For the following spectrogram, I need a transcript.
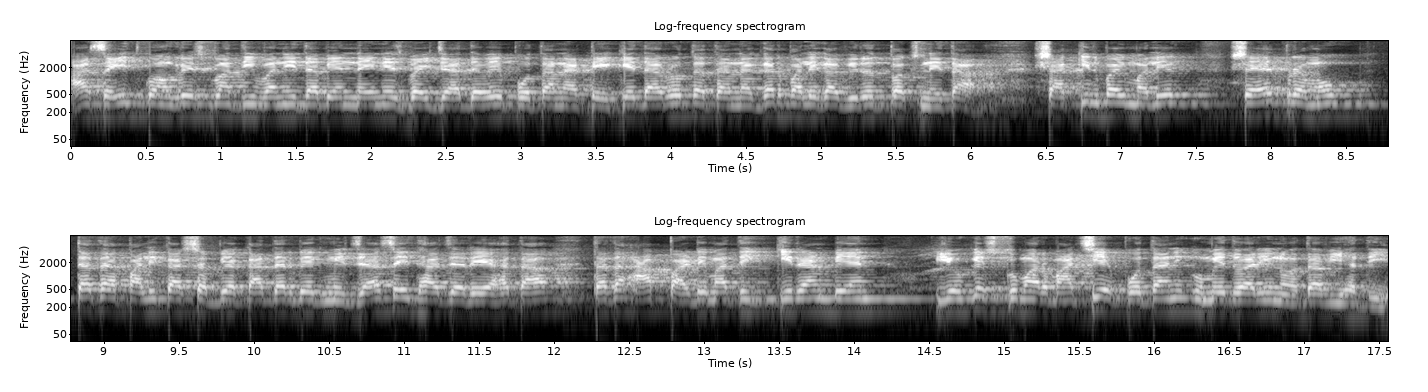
આ સહિત કોંગ્રેસમાંથી વનિતાબેન નૈનેશભાઈ જાદવે પોતાના ટેકેદારો તથા નગરપાલિકા વિરોધ પક્ષ નેતા શાકિરભાઈ મલેક, શહેર પ્રમુખ તથા પાલિકા સભ્ય કાદરબેગ મિર્ઝા સહિત હાજર રહ્યા હતા તથા આપ પાર્ટીમાંથી કિરણબેન યોગેશ કુમાર માછીએ પોતાની ઉમેદવારી નોંધાવી હતી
